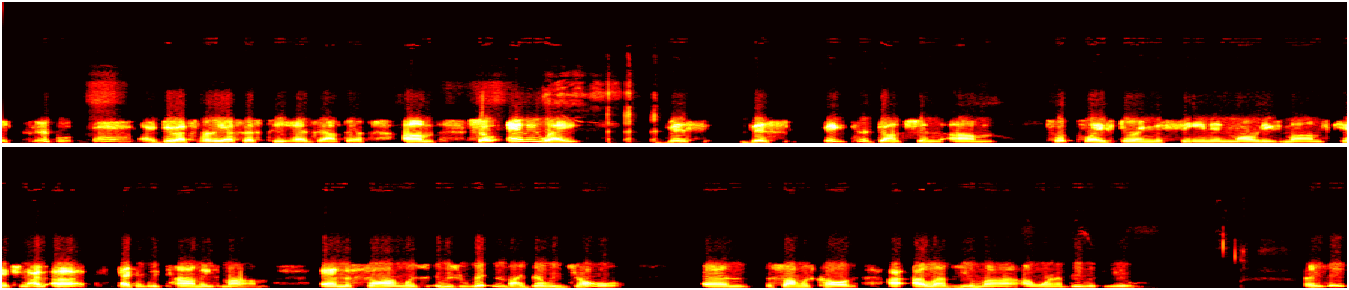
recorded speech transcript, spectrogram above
I do. I do. That's for the SSP heads out there. Um, so anyway, this this big production um, took place during the scene in Marty's mom's kitchen. I- Uh, technically, Tommy's mom, and the song was it was written by Billy Joel, and the song was called "I, I Love You, Ma. I Want to Be with You." Crazy.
